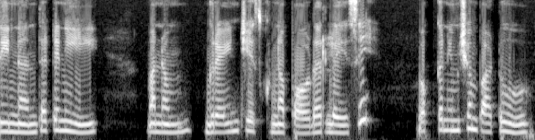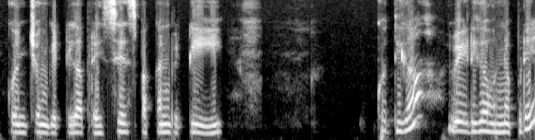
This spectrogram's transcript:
దీన్ని అంతటిని మనం గ్రైండ్ చేసుకున్న పౌడర్లో వేసి ఒక్క నిమిషం పాటు కొంచెం గట్టిగా ప్రెస్ చేసి పక్కన పెట్టి కొద్దిగా వేడిగా ఉన్నప్పుడే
